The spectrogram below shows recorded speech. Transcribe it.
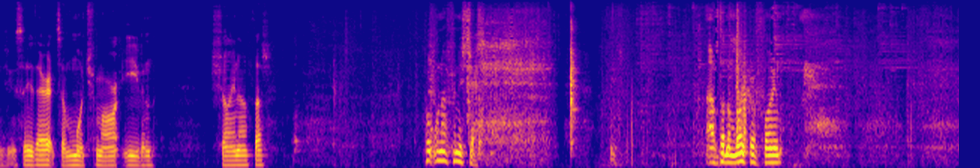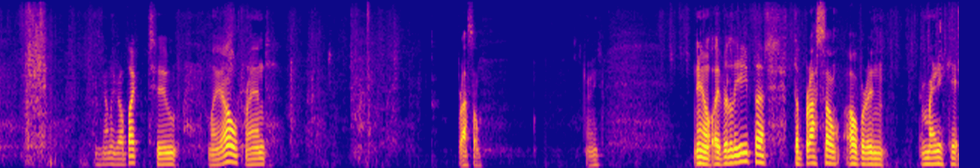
As you can see there, it's a much more even shine off that. But we're not finished yet. After the microfine, I'm gonna go back to my old friend Brasso. Right. Now, I believe that the Brasso over in America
